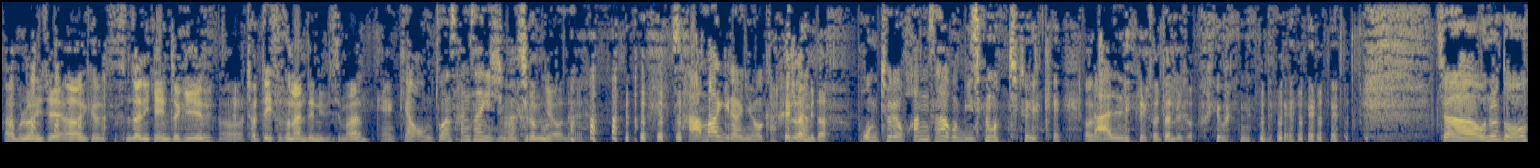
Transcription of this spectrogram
아 물론 이제 아, 그 순전히 개인적인 어, 네. 절대 있어서는 안 되는 일이지만 그냥, 그냥 엉뚱한 상상이신 아, 거죠. 그럼요. 네. 사막이라니요. 큰일 납니다. 봄철에 황사하고 미세먼지로 이렇게 아유, 난리를 절대 안 되죠. 부리고 있는데. 자, 오늘도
